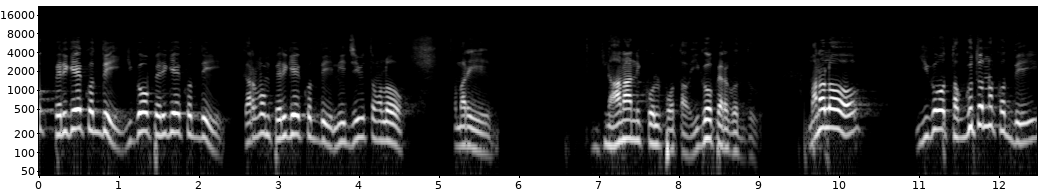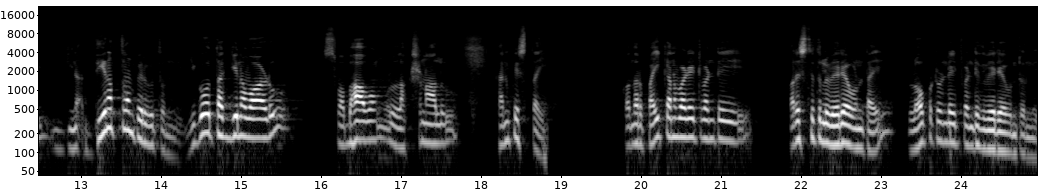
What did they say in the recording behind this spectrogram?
పెరిగే కొద్దీ ఇగో పెరిగే కొద్దీ గర్వం పెరిగే కొద్దీ నీ జీవితంలో మరి జ్ఞానాన్ని కోల్పోతావు ఇగో పెరగొద్దు. మనలో ఇగో తగ్గుతున్న కొద్దీ దీనత్వం పెరుగుతుంది. ఇగో తగ్గిన వాడు స్వభావం లక్షణాలు కనిపిస్తాయి. కొందరు పై కనబడేటువంటి పరిస్థితులు వేరే ఉంటాయి. లోపట ఉండేటువంటిది వేరే ఉంటుంది.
